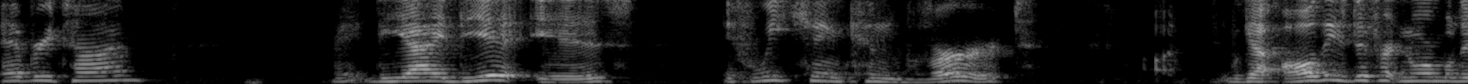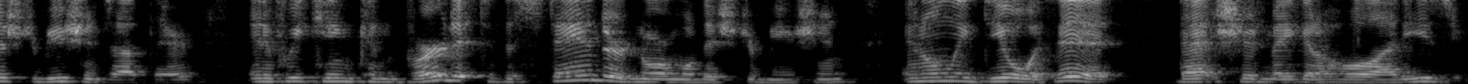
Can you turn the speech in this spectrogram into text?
every time, right, the idea is if we can convert, we got all these different normal distributions out there, and if we can convert it to the standard normal distribution and only deal with it, that should make it a whole lot easier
